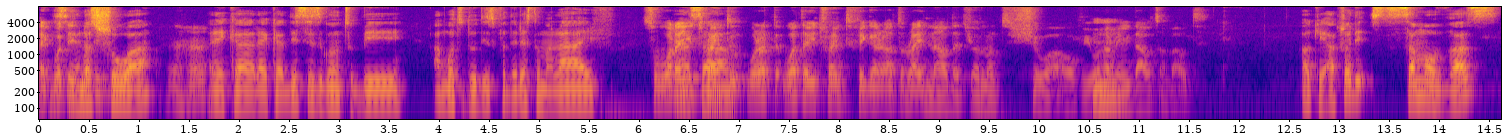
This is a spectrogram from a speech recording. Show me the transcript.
Like what so is, you're what not is sure uh-huh. like uh, like uh, this is going to be i'm going to do this for the rest of my life So what are you As, trying uh, to what are, what are you trying to figure out right now that you're not sure of you're Mm-hmm. having doubts about? okay actually some of us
